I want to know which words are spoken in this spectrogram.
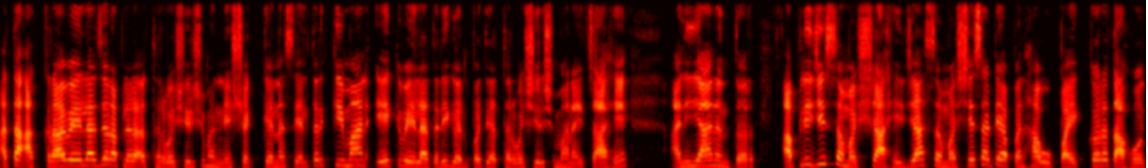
आता अकरा वेळेला जर आपल्याला अथर्व शीर्ष म्हणणे शक्य नसेल तर किमान एक वेळेला तरी गणपती अथर्व शीर्ष म्हणायचं आहे. आणि यानंतर आपली जी समस्या आहे ज्या समस्येसाठी आपण हा उपाय करत आहोत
